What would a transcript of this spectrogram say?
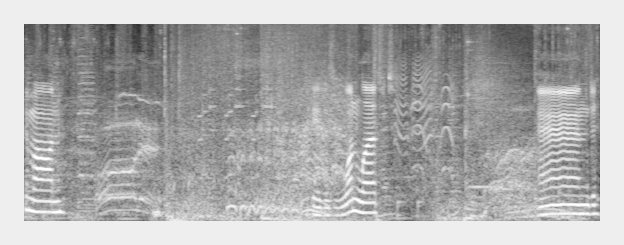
Come on. Okay, there's one left. And...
